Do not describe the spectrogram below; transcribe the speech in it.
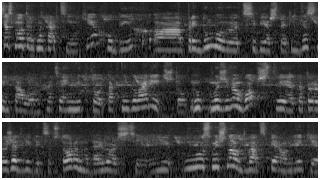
Все смотрят на картинки худых, а, придумывают себе, что это единственный талон, хотя им никто так не говорит, что ну, мы живем в обществе, которое уже двигается в сторону diversity. И ну, смешно в 21 веке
